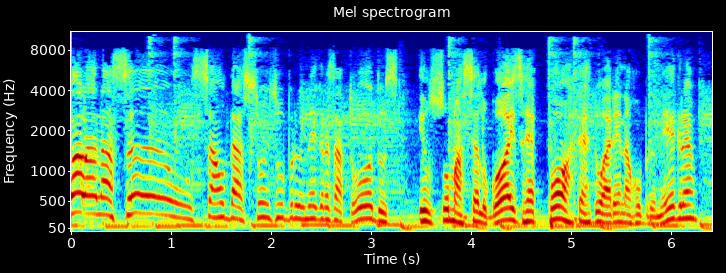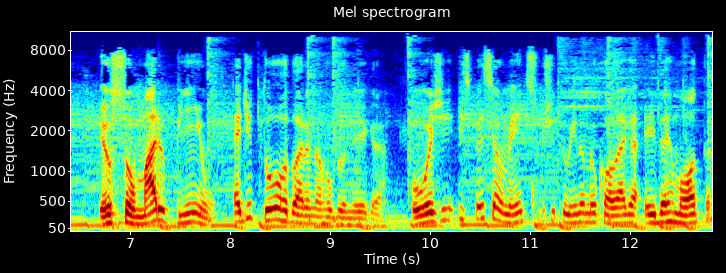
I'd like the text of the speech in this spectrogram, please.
Fala nação! Saudações rubro-negras a todos. Eu sou Marcelo Góes, repórter do Arena Rubro-Negra. Eu sou Mário Pinho, editor do Arena Rubro-Negra. Hoje, especialmente substituindo meu colega Eider Mota,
